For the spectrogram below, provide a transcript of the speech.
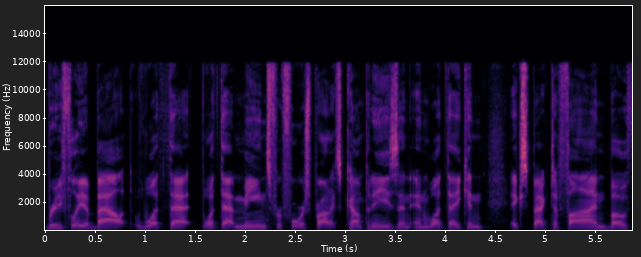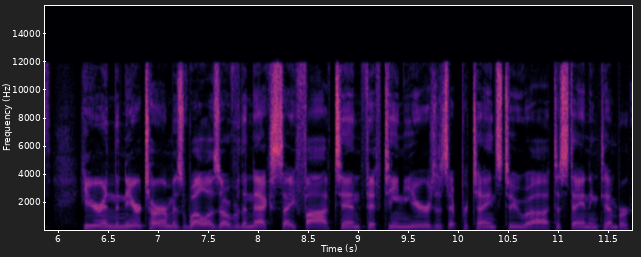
briefly about what that what that means for forest products companies and, and what they can expect to find both here in the near term as well as over the next say 5, 10, 15 years as it pertains to uh, to standing timber?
